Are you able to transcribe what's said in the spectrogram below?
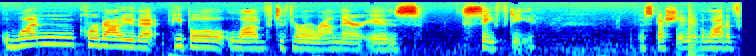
One core value that people love to throw around there is safety. Especially, we have a lot of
